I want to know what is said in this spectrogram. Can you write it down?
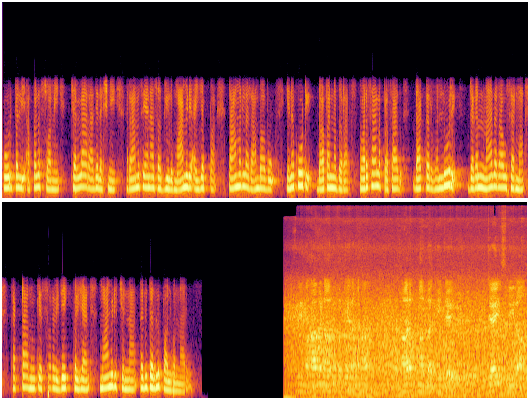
కోరుపల్లి అప్పలస్వామి చెల్లా రాజలక్ష్మి రామసేన సభ్యులు మామిడి అయ్యప్ప తామర్ల రాంబాబు ఇనకోటి బాపన్న దొర వరసాల ప్రసాద్ డాక్టర్ వల్లూరి జగన్నాథరావు శర్మ కట్టా నూకేశ్వర విజయ్ కళ్యాణ్ మామిడి చిన్న తదితరులు పాల్గొన్నారు. శ్రీ మహాగణాధిపతి భారత్ మాతా కీ జై. జై శ్రీరామ్.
